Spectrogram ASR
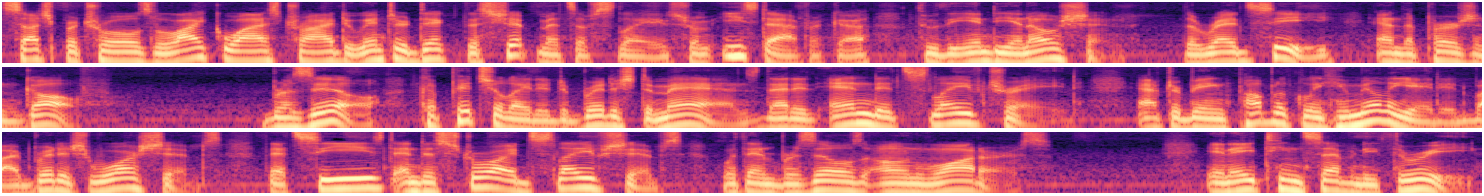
such patrols likewise tried to interdict the shipments of slaves from East Africa through the Indian Ocean, the Red Sea, and the Persian Gulf. Brazil capitulated to British demands that it end its slave trade after being publicly humiliated by British warships that seized and destroyed slave ships within Brazil's own waters. In 1873,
